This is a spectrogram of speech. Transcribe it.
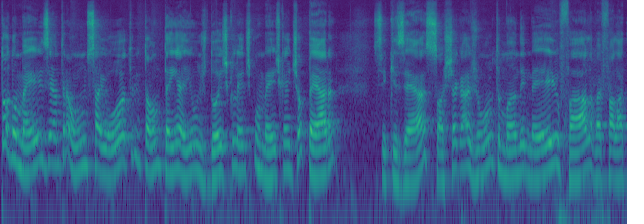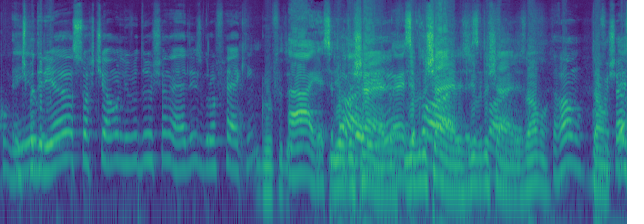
todo mês entra um, sai outro, então tem aí uns dois clientes por mês que a gente opera. Se quiser, só chegar junto, manda e-mail, fala, vai falar A comigo. gente poderia sortear um livro do Chanelis, Growth Hacking. Grupo do... Ah, esse livro do pode. Chanelis. Esse Livro do Chanelis. esse Livro do. Chanelis. Vamos? Tá vamos? Então, Vamos fechar?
